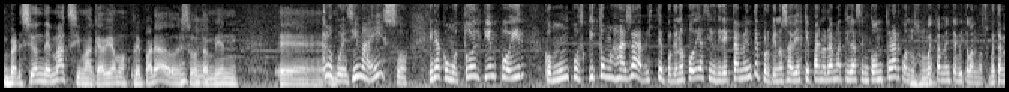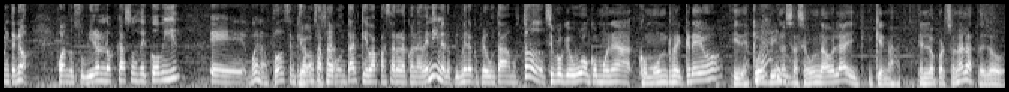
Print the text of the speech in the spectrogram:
versión de máxima que habíamos preparado. Eso también. eh, Claro, por encima eso. Era como todo el tiempo ir como un poquito más allá, ¿viste? Porque no podías ir directamente porque no sabías qué panorama te ibas a encontrar cuando supuestamente, ¿viste? Cuando supuestamente no. Cuando subieron los casos de COVID, eh, bueno, todos empezamos a, preguntar qué va a pasar ahora con la vendimia, lo primero que preguntábamos todos. Sí, porque hubo como, una, como un recreo y después Claro. vino esa segunda ola y, y que nos, en lo personal hasta yo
